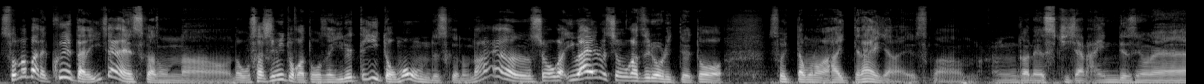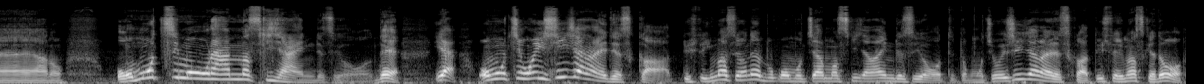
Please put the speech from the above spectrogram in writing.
その場で食えたらいいじゃないですか、そんな。お刺身とか当然入れていいと思うんですけど、なんや、正月、いわゆる正月料理っていうと、そういったものが入ってないじゃないですか。なんかね、好きじゃないんですよね。あの、お餅も俺あんま好きじゃないんですよ。で、いや、お餅美味しいじゃないですかっていう人いますよね。僕お餅あんま好きじゃないんですよって言うと、お餅美味しいじゃないですかっていう人いますけど、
